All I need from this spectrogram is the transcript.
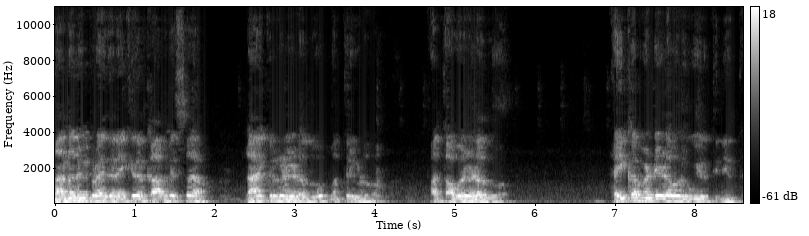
ನನ್ನ ಅಭಿಪ್ರಾಯದಲ್ಲಿ ಯಾಕೆಂದ್ರೆ ಕಾಂಗ್ರೆಸ್ ನಾಯಕರುಗಳು ಹೇಳೋದು, ಮಂತ್ರಿಗಳು ಮತ್ತು ಅವರು ಹೇಳೋದು, ಹೈಕಮಾಂಡ್ ಹೇಳೋವರೆಗೂ ಇರ್ತೀನಿ ಅಂತ.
